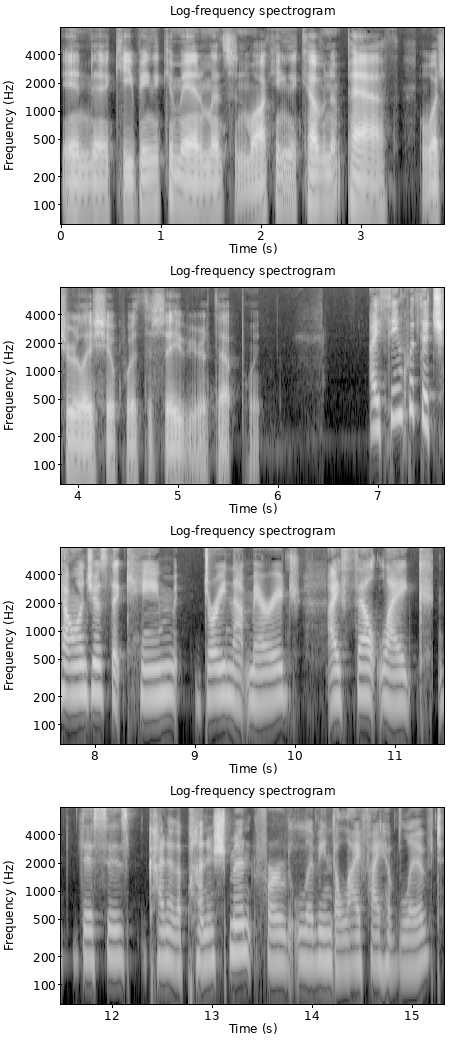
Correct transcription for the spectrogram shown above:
in uh, keeping the commandments and walking the covenant path what's your relationship with the savior at that point I think with the challenges that came during that marriage, I felt like this is kind of the punishment for living the life I have lived.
